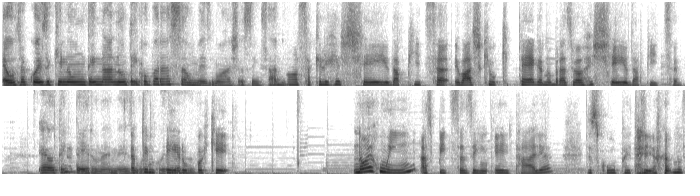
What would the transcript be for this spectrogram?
É outra coisa que não tem, na, não tem comparação mesmo, eu acho, assim, sabe? Nossa, aquele recheio da pizza. Eu acho que o que pega no Brasil é o recheio da pizza. É o tempero, né? Mesmo, é o tempero, coisa... porque não é ruim as pizzas em, em Itália. Desculpa, italianos.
